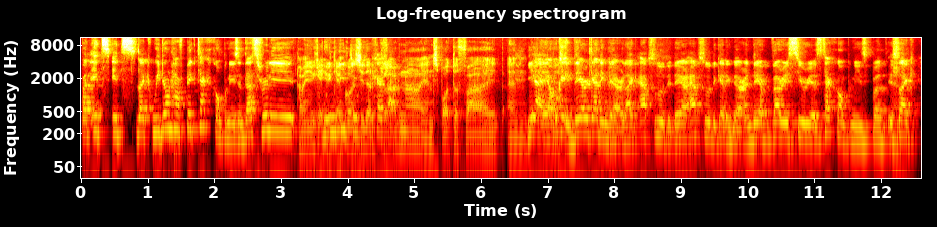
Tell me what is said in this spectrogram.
but it's it's like we don't have big tech companies, and that's really. I mean, you can, you can consider catch up. Klarna and Spotify and Yeah, yeah, okay, they are getting there. Like, absolutely, they are absolutely getting there, and they are very serious tech companies. But it's like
